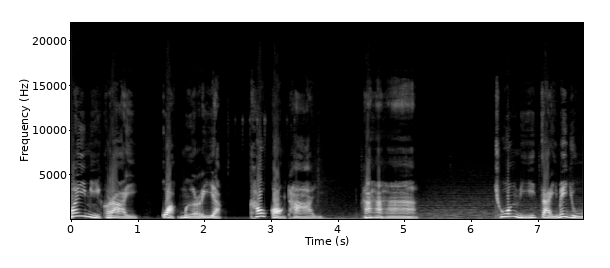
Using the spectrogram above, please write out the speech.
ไม่มีใคร กวักมือเรียก เข้ากองถ่ายฮ่าฮ่าฮ่าช่วงนี้ใจไม่อยู่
